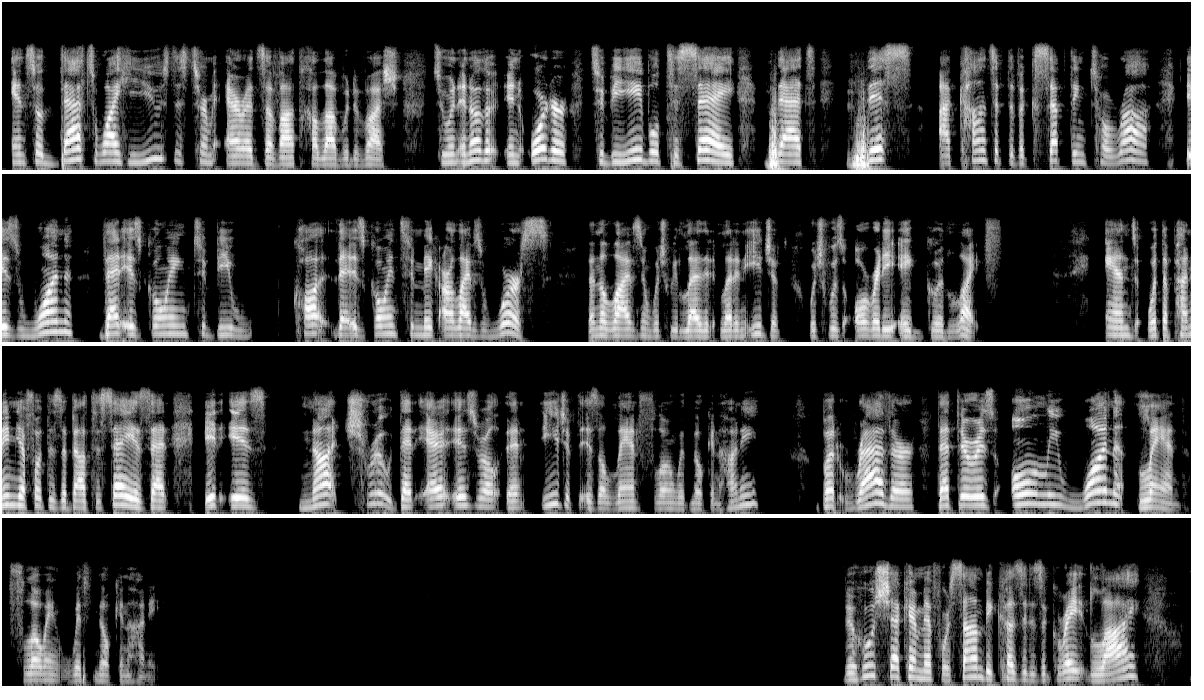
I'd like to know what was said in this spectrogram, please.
And so that's why he used this term Eretz Zavat Chalav Udvash to in another in order to be able to say that this a concept of accepting Torah is one that is going to be that is going to make our lives worse than the lives in which we led, led in Egypt, which was already a good life. And what the Panim Yafot is about to say is that it is not true that Israel, that Egypt is a land flowing with milk and honey, but rather that there is only one land flowing with milk and honey. Vihu sheker mefursam, because it is a great lie.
